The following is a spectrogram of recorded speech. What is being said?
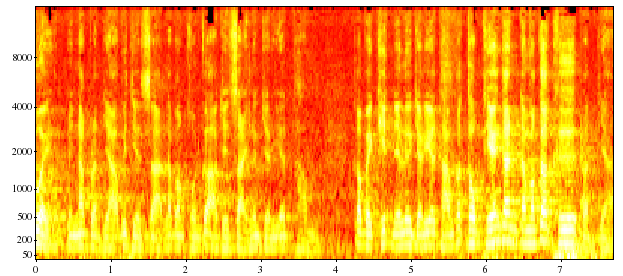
ด้วย เป็นนักปรัชญาวิทยาศาสตร์ แล้วบางคนก็เอาใจใส่เรื่องจริยธรรม ก็ไปคิดในเรื่องจริยธรรมก็ถกเถียงกันแต่มันก็คือปรัชญา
